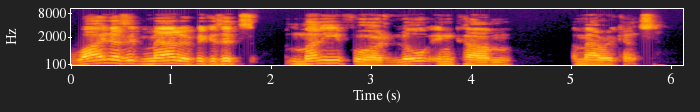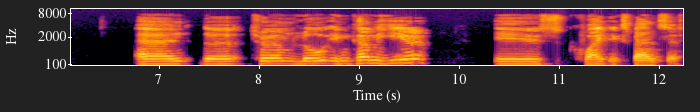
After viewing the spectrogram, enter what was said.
Why does it matter? Because it's money for low income Americans. And the term low income here is quite expansive.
